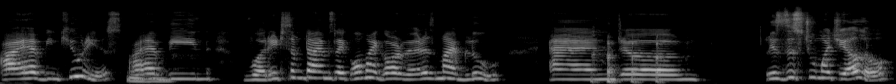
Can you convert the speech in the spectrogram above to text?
I have been curious. I have Mhm. been worried sometimes. Like oh my god, where is my blue? And um, is this too much yellow?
